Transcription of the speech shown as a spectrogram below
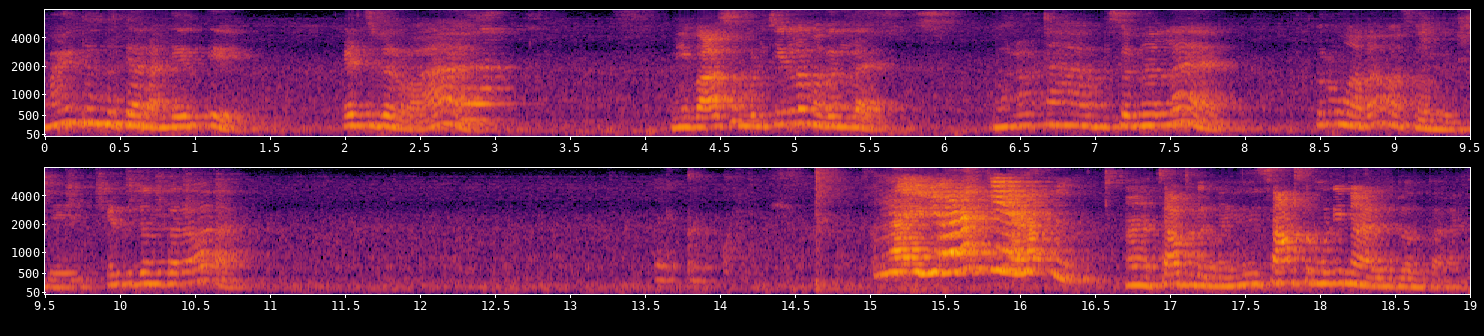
வாங்கிட்டு வந்துருக்காரு அங்க இருக்கு எடுத்துட்டு வரவா? நீ வாசம் பிடிச்சிக்கல முதல்ல. பரோட்டா அப்படி சொன்னல குருமா தான் வாசம் வந்துச்சு. எடுத்துட்டு வந்து தரவா? ஆ சாப்பிடுங்க. நீ சாப்பிட்டு முடி நான் எடுத்துட்டு வந்து தரேன்.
